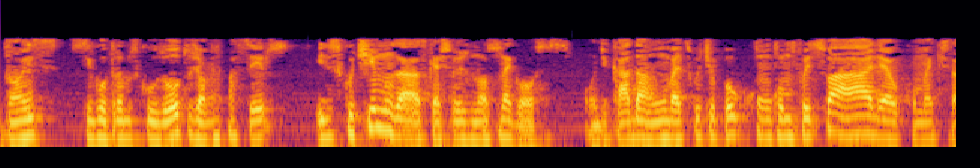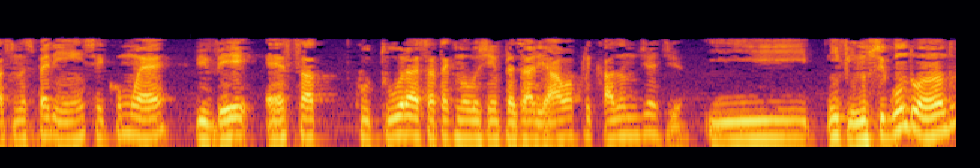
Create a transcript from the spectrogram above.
nós se encontramos com os outros jovens parceiros e discutimos as questões dos nossos negócios, onde cada um vai discutir um pouco com, como foi sua área, como é que está sendo a experiência e como é viver essa cultura, essa tecnologia empresarial aplicada no dia a dia. E, enfim, no segundo ano,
